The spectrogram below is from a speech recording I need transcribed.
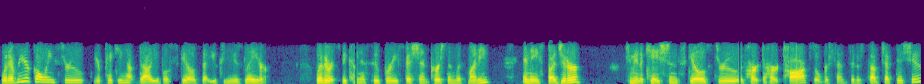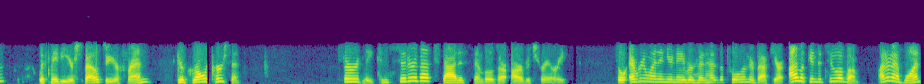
Whatever you're going through, you're picking up valuable skills that you can use later. Whether it's becoming a super efficient person with money, an ace budgeter, communication skills through heart to heart talks over sensitive subject issues with maybe your spouse or your friends. You're a growing person. Thirdly, consider that status symbols are arbitrary. So everyone in your neighborhood has a pool in their backyard. I look into two of them. I don't have one.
